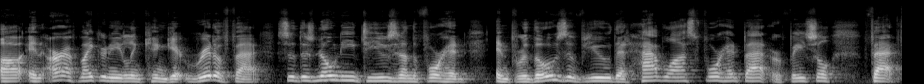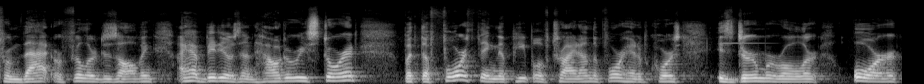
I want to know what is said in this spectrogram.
Uh, and RF microneedling can get rid of fat, so there's no need to use it on the forehead. And for those of you that have lost forehead fat or facial fat from that or filler dissolving, I have videos on how to restore it. But the fourth thing that people have tried on the forehead, of course, is derma roller or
